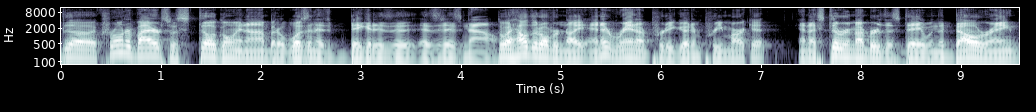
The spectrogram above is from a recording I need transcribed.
the coronavirus was still going on, but it wasn't as big as it, as it is now. So I held it overnight and it ran up pretty good in pre-market. And I still remember this day when the bell rang,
